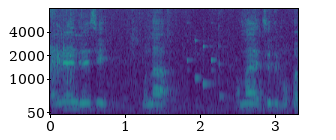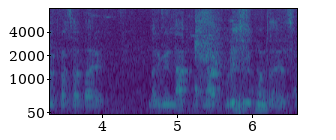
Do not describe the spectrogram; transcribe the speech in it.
ధైర్యం చేసి మొన్న అమ్మాయి వచ్చింది భూపాలి ప్రసాద్ భార్య. మరి మీరు నాకు నాకు గురించి మీకు కొంత తెలుసు.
